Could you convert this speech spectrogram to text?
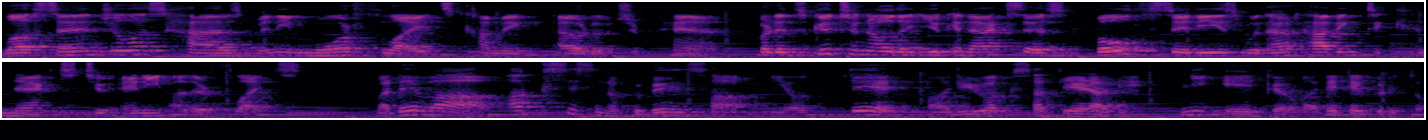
Los Angeles has many more flights coming out of Japan. But it's good to know that you can access both cities without having to connect to any other flights. まあではアクセスの不便さによって、まあ、留学先選びに影響が出てくると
